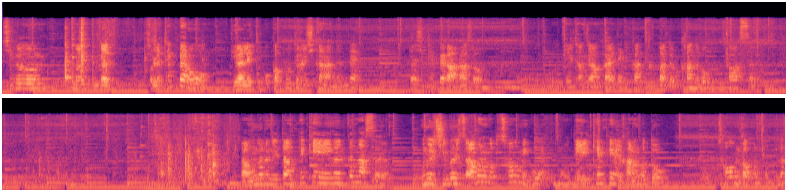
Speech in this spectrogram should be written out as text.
지금은 그러니까 원래 택배로 비알레트 모카 포트를 시켜놨는데 아직 택배가 안 와서 어, 내일 당장 가야 되니까 급한 대로 칸으로 사왔어요. 자 오늘은 일단 패킹은 끝났어요. 오늘 집을 싸보는 것도 처음이고 뭐 내일 캠핑을 가는 것도 뭐 처음 가보는 겁니다.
